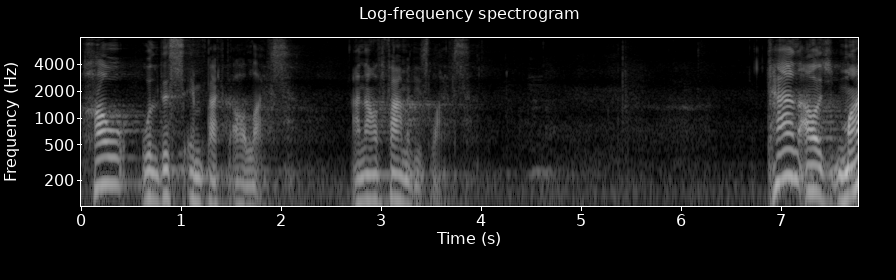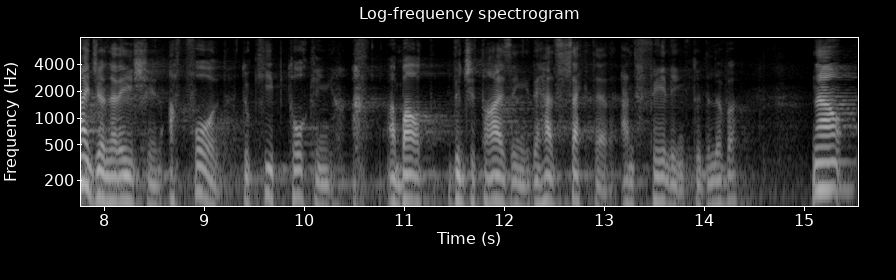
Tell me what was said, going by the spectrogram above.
How will this impact our lives and our families' lives? Can our, my generation afford to keep talking about digitizing the health sector and failing to deliver? Now,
